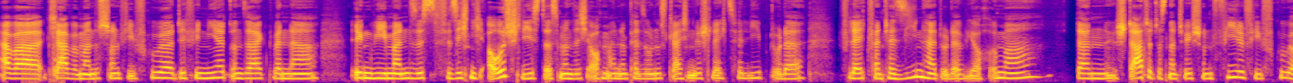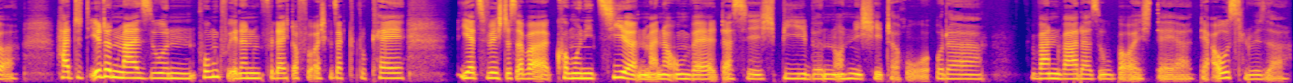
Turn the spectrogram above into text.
Aber klar, wenn man das schon viel früher definiert und sagt, wenn da irgendwie man es für sich nicht ausschließt, dass man sich auch mal eine Person des gleichen Geschlechts verliebt oder vielleicht Fantasien hat oder wie auch immer, dann startet es natürlich schon viel, viel früher. Hattet ihr denn mal so einen Punkt, wo ihr dann vielleicht auch für euch gesagt habt, okay, jetzt will ich das aber kommunizieren meiner Umwelt, dass ich bi bin und nicht hetero? Oder wann war da so bei euch der, der Auslöser?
